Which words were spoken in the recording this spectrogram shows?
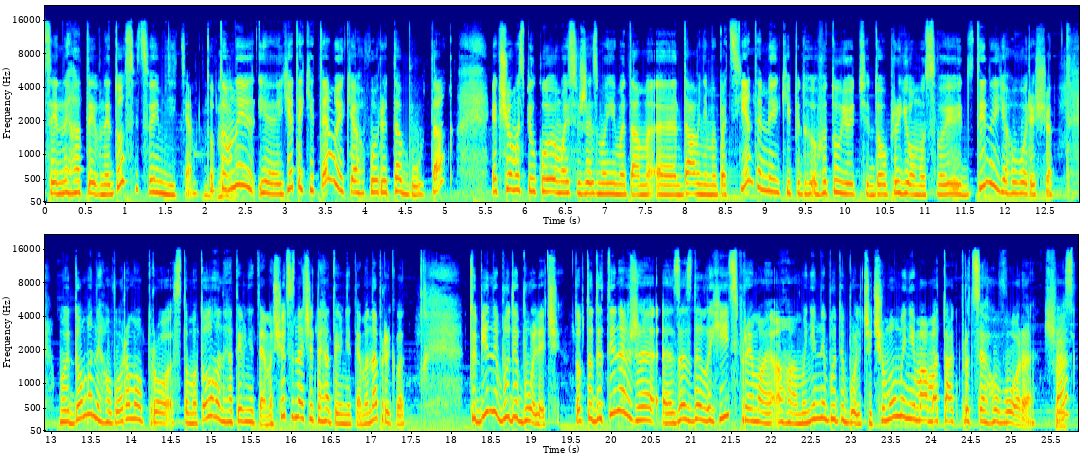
цей негативний досвід своїм дітям. Тобто, вони е, є такі теми, як я говорю, табу. Так, якщо ми спілкуємось вже з моїми там е, давніми пацієнтами, які підготують до прийому своєї дитини, я говорю, що ми вдома не говоримо про стоматолога негативні теми. Що це значить негативні теми? Наприклад тобі не буде боляче. Тобто дитина вже е, заздалегідь сприймає, ага, мені не буде боляче. Чому мені мама так про це говорить? Щось Так?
